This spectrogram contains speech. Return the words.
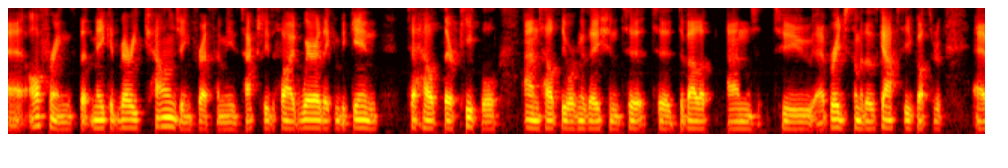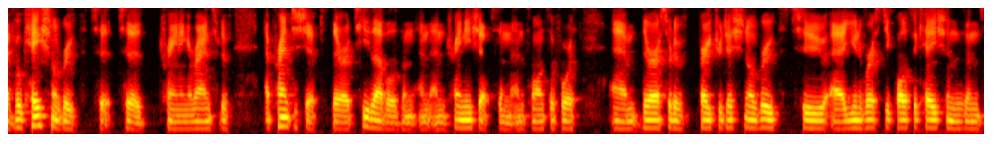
uh, offerings that make it very challenging for SMEs to actually decide where they can begin to help their people and help the organization to to develop and to uh, bridge some of those gaps. So you've got sort of uh, vocational routes to, to training around sort of apprenticeships. There are T levels and, and, and traineeships and, and so on and so forth. Um, there are sort of very traditional routes to uh, university qualifications and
